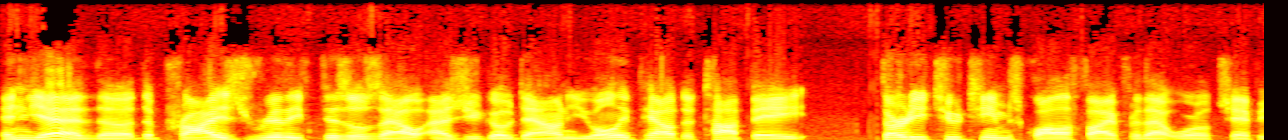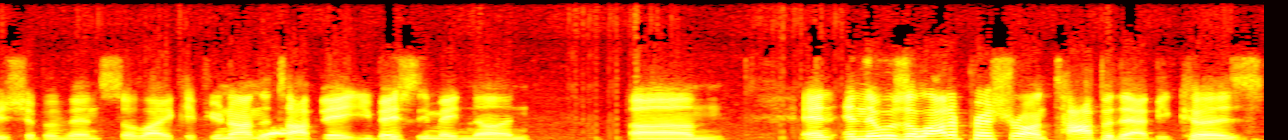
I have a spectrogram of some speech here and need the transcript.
and yeah, the the prize really fizzles out as you go down. You only pay out the top eight. 32 teams qualify for that world championship event. So like if you're not in the top eight, you basically made none. Um, and and there was a lot of pressure on top of that because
